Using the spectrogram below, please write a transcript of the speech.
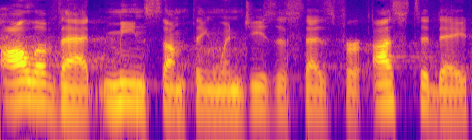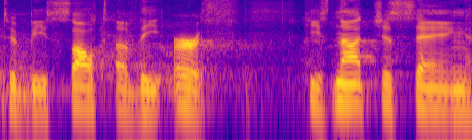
all of that means something when Jesus says for us today to be salt of the earth. He's not just saying,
